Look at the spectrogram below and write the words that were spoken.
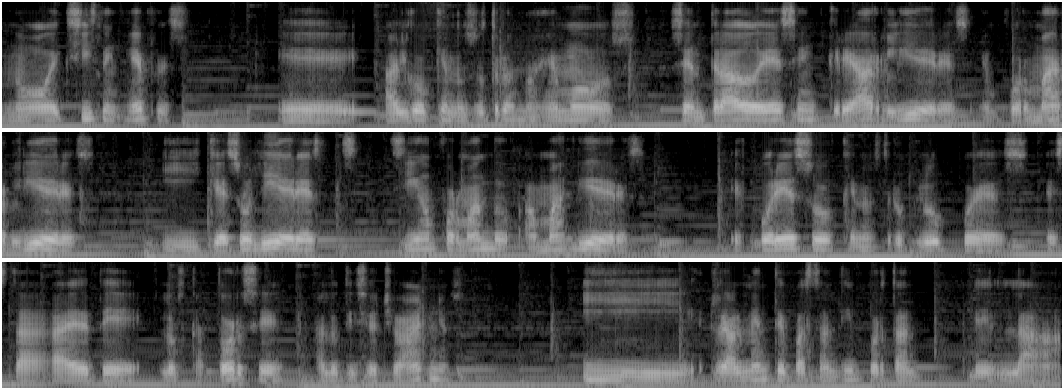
no existen jefes. Eh, algo que nosotros nos hemos centrado es en crear líderes, en formar líderes y que esos líderes sigan formando a más líderes. Es por eso que nuestro club pues está desde los 14 a los 18 años y realmente es bastante importante la,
